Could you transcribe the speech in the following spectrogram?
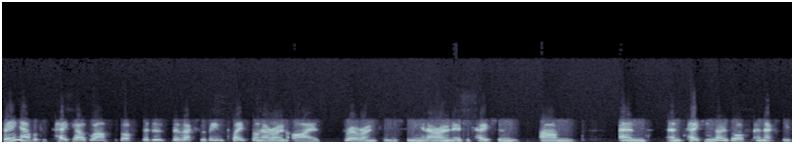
being able to take our glasses off that they've actually been placed on our own eyes through our own conditioning and our own education, um, and and taking those off and actually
